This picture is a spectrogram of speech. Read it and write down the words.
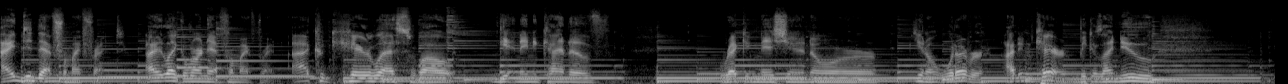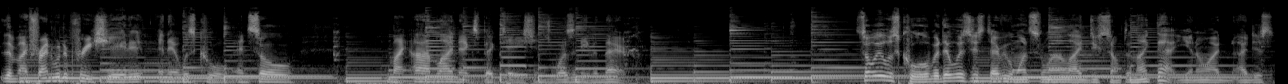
I did that for my friend. I like learned that from my friend. I could care less about getting any kind of recognition or you know whatever. I didn't care because I knew that my friend would appreciate it and it was cool. And so my online expectations wasn't even there. So it was cool, but it was just every once in a while I'd do something like that. You know, I'd, i just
